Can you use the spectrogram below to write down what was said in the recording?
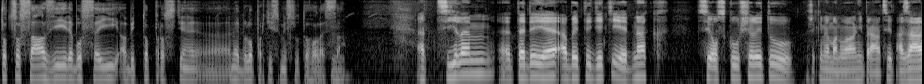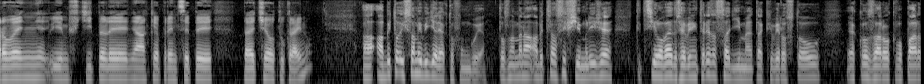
to, co sází nebo sejí, aby to prostě eh, nebylo proti smyslu toho lesa. Hmm. A cílem tedy je, aby ty děti jednak si oskoušeli tu, řekněme, manuální práci a zároveň jim vštípili nějaké principy péče o tu krajinu? A aby to i sami viděli, jak to funguje. To znamená, aby třeba si všimli, že ty cílové dřeviny, které zasadíme, tak vyrostou jako za rok o pár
